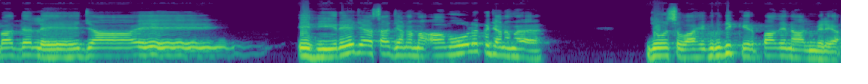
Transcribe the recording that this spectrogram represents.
ਬਦਲੇ ਜਾਏ। ਇਹ ਹੀਰੇ ਜੈਸਾ ਜਨਮ, ਅਮੋਲਕ ਜਨਮ ਹੈ। ਜੋ ਉਸ ਵਾਹਿਗੁਰੂ ਦੀ ਕਿਰਪਾ ਦੇ ਨਾਲ ਮਿਲਿਆ।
